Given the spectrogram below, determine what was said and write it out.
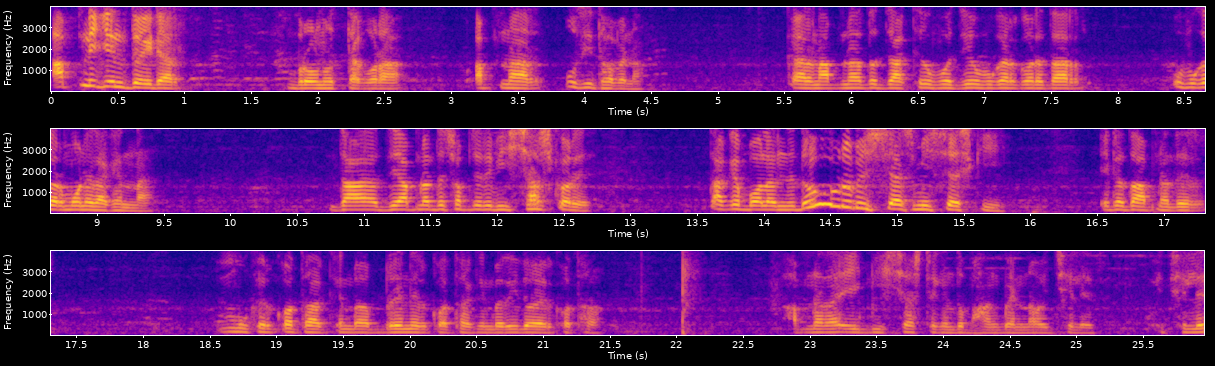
আপনি কিন্তু এটার ভ্রূণ হত্যা করা আপনার উচিত হবে না। কারণ আপনারা তো যাকে যে উপকার করে তার উপকার মনে রাখেন না। যা, যে আপনাদের সবচেয়ে বিশ্বাস করে, তাকে বলেন যে দৌড় বিশ্বাস বিশ্বাস কি? এটা তো আপনাদের মুখের কথা কিংবা ব্রেনের কথা কিংবা হৃদয়ের কথা, আপনারা এই বিশ্বাসটা কিন্তু ভাঙবেন না ওই ছেলের। ওই ছেলে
